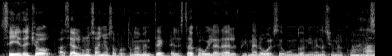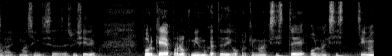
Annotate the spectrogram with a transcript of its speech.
Sí, de hecho, hace algunos años, afortunadamente, el estado de Coahuila era el primero o el segundo a nivel nacional con más, más índices de suicidio. ¿Por qué? Por lo mismo que te digo, porque no existe o no existe, sí, no,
